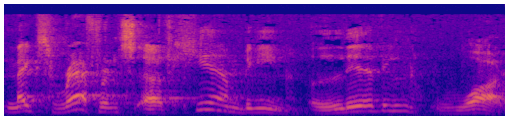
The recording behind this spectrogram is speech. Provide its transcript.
makes reference of him being living water,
